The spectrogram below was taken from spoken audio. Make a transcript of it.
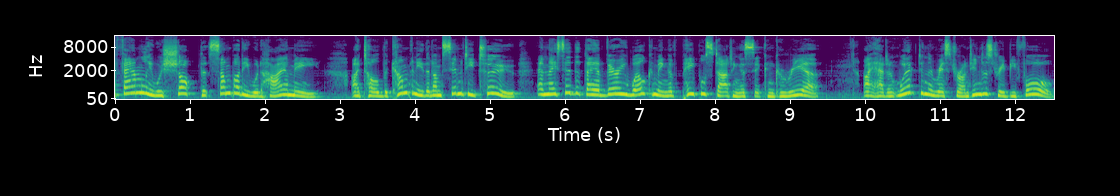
family was shocked that somebody would hire me. I told the company that I'm 72, and they said that they are very welcoming of people starting a second career. I hadn't worked in the restaurant industry before.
